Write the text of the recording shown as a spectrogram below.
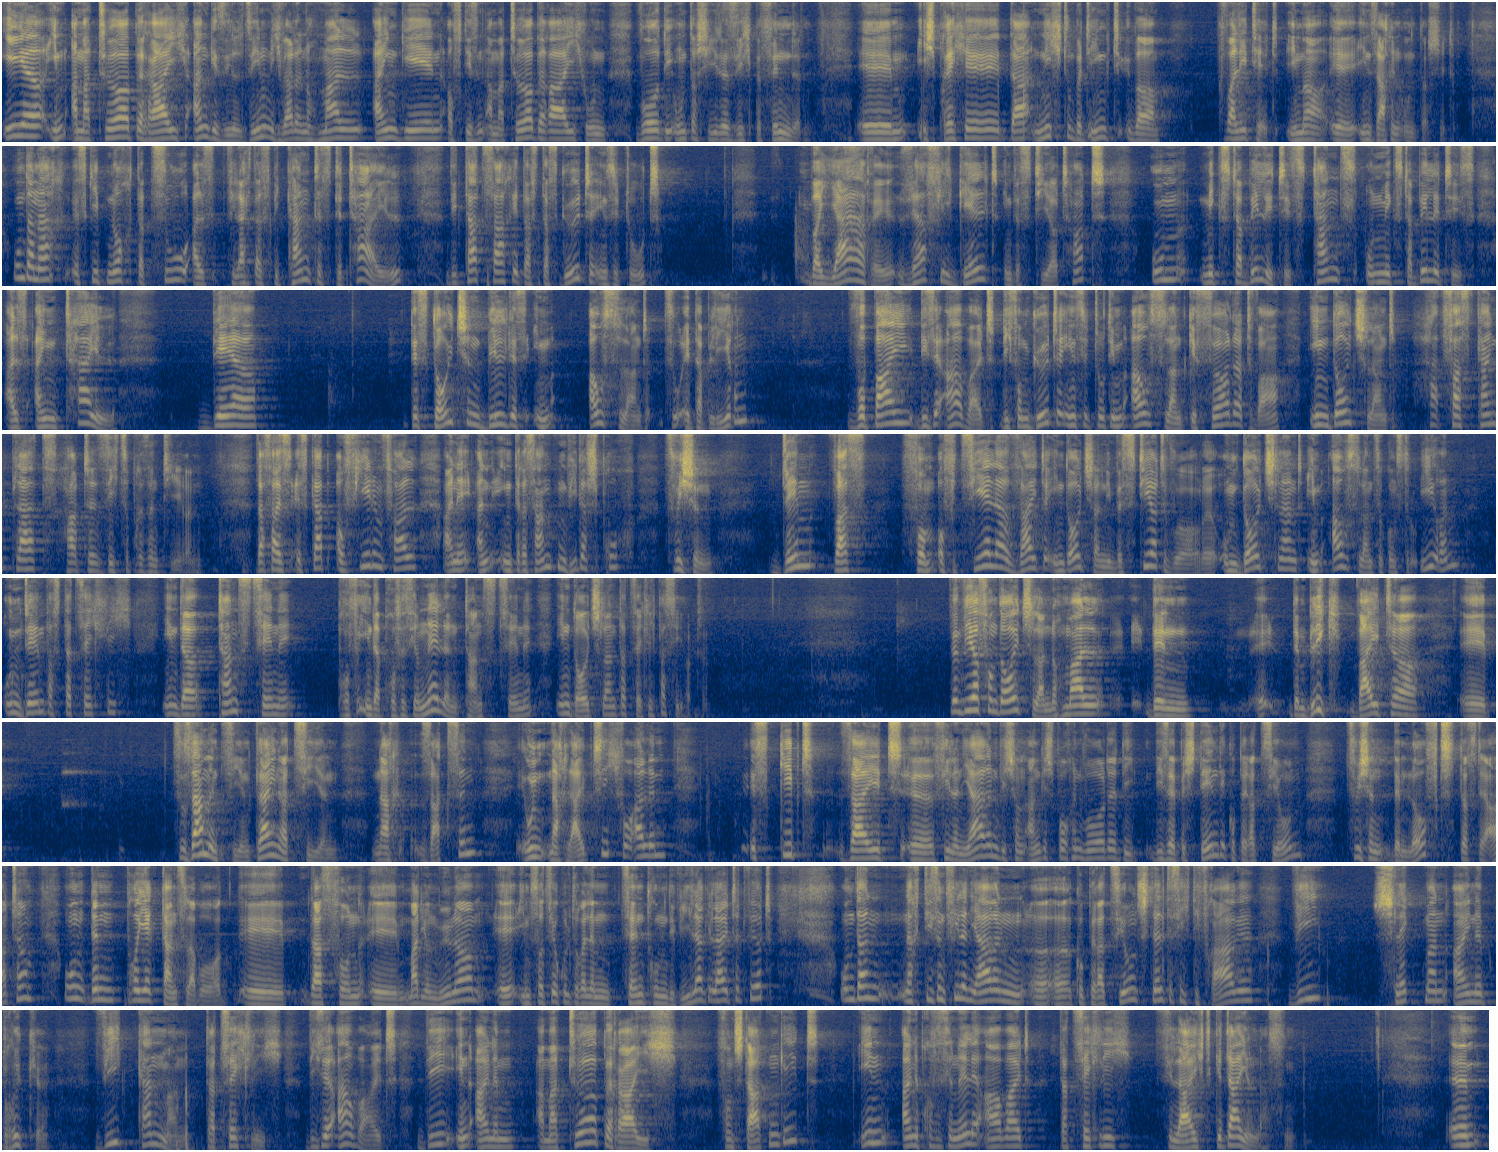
eher im Amateurbereich angesiedelt sind. Und ich werde nochmal eingehen auf diesen Amateurbereich und wo die Unterschiede sich befinden. Ähm, ich spreche da nicht unbedingt über Qualität, immer äh, in Sachen Unterschied. Und danach, es gibt noch dazu, als, vielleicht als bekanntes Detail, die Tatsache, dass das Goethe-Institut über Jahre sehr viel Geld investiert hat, um Mixtabilities, Tanz und Mixtabilities als ein Teil der, des deutschen Bildes im Ausland zu etablieren, wobei diese Arbeit, die vom Goethe-Institut im Ausland gefördert war, in Deutschland fast keinen Platz hatte, sich zu präsentieren. Das heißt, es gab auf jeden Fall eine, einen interessanten Widerspruch zwischen dem, was vom offizieller Seite in Deutschland investiert wurde, um Deutschland im Ausland zu konstruieren, und dem, was tatsächlich in der Tanzszene, in der professionellen Tanzszene in Deutschland tatsächlich passierte. Wenn wir von Deutschland nochmal den, äh, den Blick weiter äh, zusammenziehen, kleiner ziehen nach Sachsen und nach Leipzig vor allem. Es gibt seit äh, vielen Jahren, wie schon angesprochen wurde, die, diese bestehende Kooperation zwischen dem Loft, das Theater, und dem Projekt Tanzlabor, äh, das von äh, Marion Müller äh, im soziokulturellen Zentrum Die Villa geleitet wird. Und dann, nach diesen vielen Jahren äh, äh, Kooperation, stellte sich die Frage, wie schlägt man eine Brücke? Wie kann man tatsächlich diese Arbeit, die in einem Amateurbereich vonstatten geht, in eine professionelle Arbeit tatsächlich vielleicht gedeihen lassen? Ähm,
